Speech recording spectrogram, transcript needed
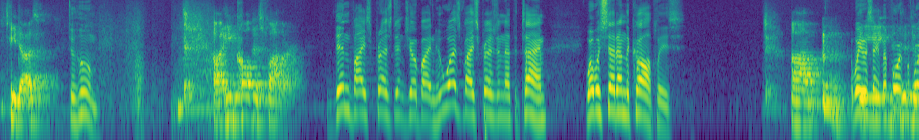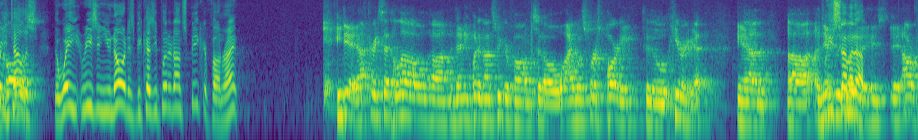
He does. To whom? Uh, he called his father. Then Vice President Joe Biden, who was Vice President at the time. What was said on the call, please? Um, Wait a second. Before, the- the you tell was- us, the way, reason you know it is because he put it on speakerphone, right? He did. After he said hello, um, and then he put it on speakerphone. So I was first party to hearing it. And uh, initially, sum it up. His, our,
